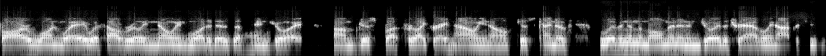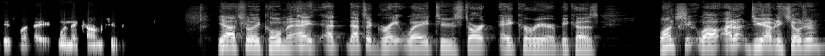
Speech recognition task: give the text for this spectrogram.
far one way without really knowing what it is that I enjoy. Um, just but for like right now, you know, just kind of living in the moment and enjoy the traveling opportunities when they when they come to me. Yeah, that's really cool, man. Hey, that's a great way to start a career because Once you, well, I don't. Do you have any children?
